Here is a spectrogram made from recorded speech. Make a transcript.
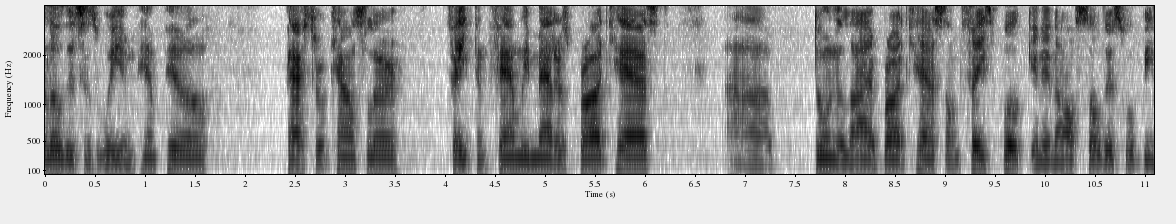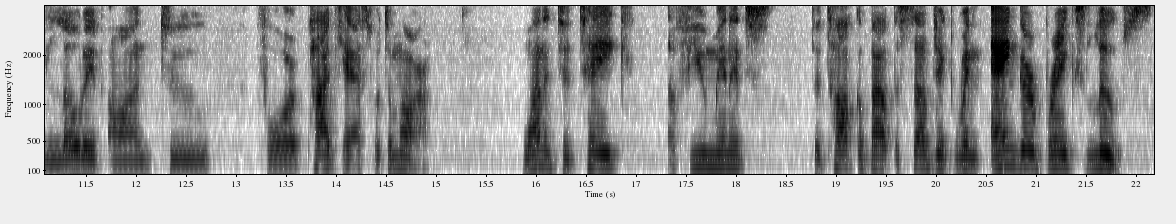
Hello, this is William Hemphill, pastoral counselor, Faith and Family Matters broadcast. Uh, doing a live broadcast on Facebook, and then also this will be loaded on to for podcast for tomorrow. Wanted to take a few minutes to talk about the subject when anger breaks loose.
